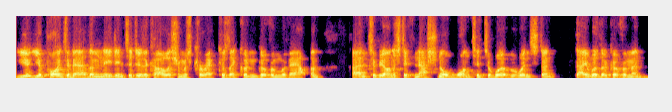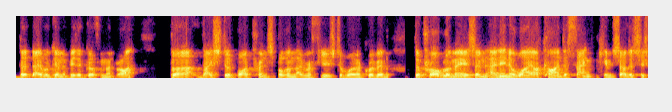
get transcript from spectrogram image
you, your point about them needing to do the coalition was correct because they couldn't govern without them. And to be honest, if National wanted to work with Winston, they were the government, that they were going to be the government, right? But they stood by principle and they refused to work with him. The problem is, and, and in a way, I kind of thank him, so this is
